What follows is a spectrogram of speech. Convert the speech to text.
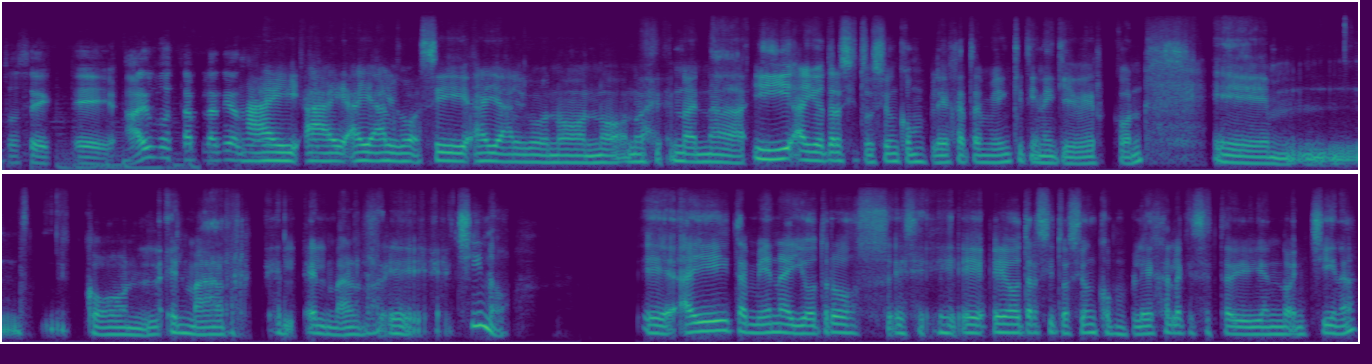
Entonces, eh, algo está planeando. Hay, hay, hay algo, sí, hay algo, no, no, no, no es nada. Y hay otra situación compleja también que tiene que ver con, em, con el mar, el, mar eh, chino. Eh, ahí también hay otros, otra situación compleja la que se está viviendo en China.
